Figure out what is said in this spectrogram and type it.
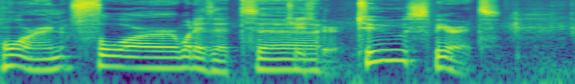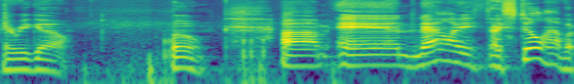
horn for what is it? Uh, Two spirit. Two spirits. There we go. Boom. Um, and now I, I still have a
